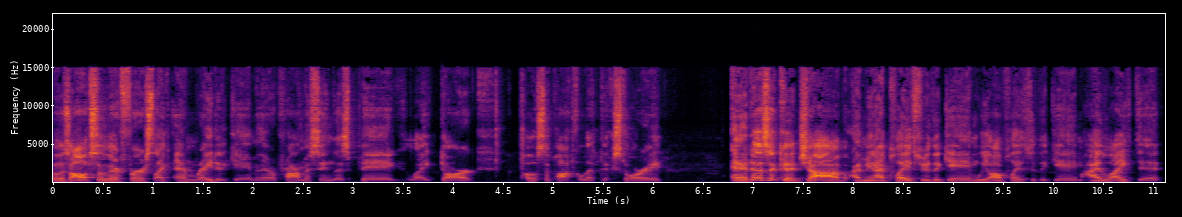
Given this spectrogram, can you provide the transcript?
It was also their first like M-rated game, and they were promising this big, like dark, post-apocalyptic story. And it does a good job. I mean, I played through the game. We all played through the game. I liked it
